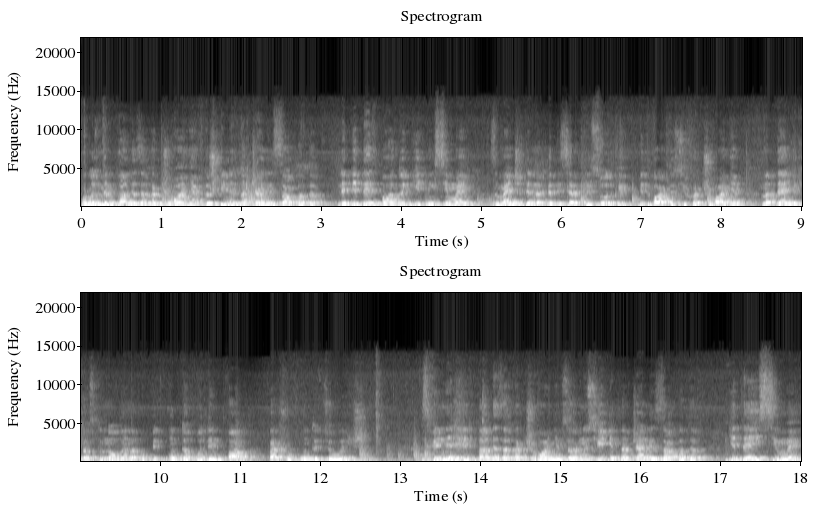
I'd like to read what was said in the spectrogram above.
Розмір плати за харчування в дошкільних навчальних закладах для дітей з багатодітних сімей зменшити на 50% від вартості харчування на день, яка встановлена у підпунктах 1-2 першого пункту цього рішення. Звільнити від плати за харчування в загальноосвітніх навчальних закладах дітей із сімей,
